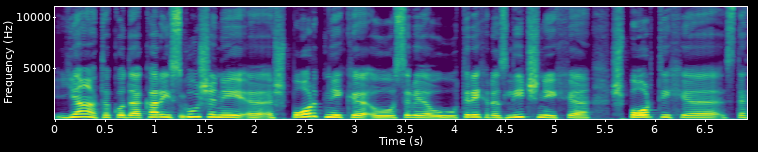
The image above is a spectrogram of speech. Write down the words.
Ja, tako da kar izkušeni eh, športnik eh, v, seveda, v treh različnih eh, športih ste,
